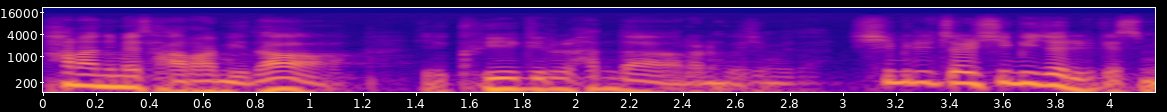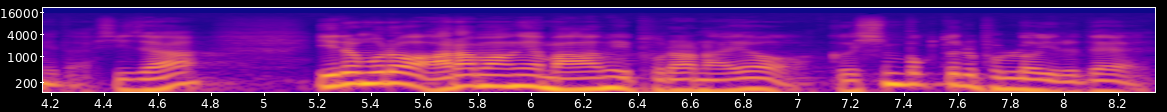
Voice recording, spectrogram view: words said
하나님의 사람이다. 그 얘기를 한다라는 것입니다. 11절 12절 읽겠습니다. 시작. 이러므로 아람 왕의 마음이 불안하여 그 신복들을 불러 이르되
